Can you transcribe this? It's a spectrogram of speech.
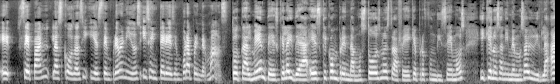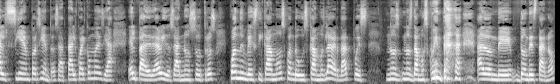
eh, sepan las cosas y, y, estén prevenidos y se interesen por aprender más. Totalmente, es que la idea es que comprendamos todos nuestra fe, que profundicemos y que nos animemos a vivirla al 100%, o sea, tal cual como decía el padre David, o sea, nosotros cuando investigamos, cuando buscamos la verdad, pues nos, nos, damos cuenta a dónde, dónde está, ¿no?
